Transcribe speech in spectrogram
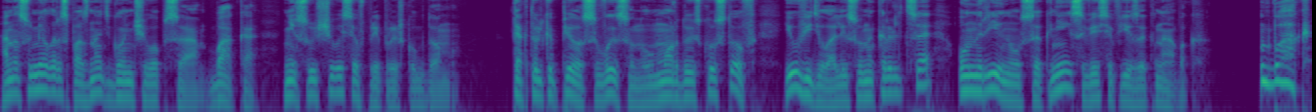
она сумела распознать гончего пса, Бака, несущегося в припрыжку к дому. Как только пес высунул морду из кустов и увидел Алису на крыльце, он ринулся к ней, свесив язык на бок. «Бак!»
